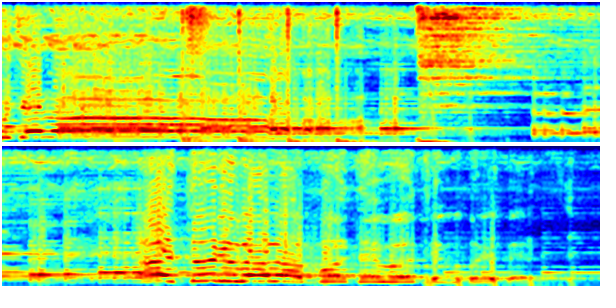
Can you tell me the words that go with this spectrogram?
উজেলা। আর তোর বাবা পথে পথে ঘুরে বেড়াচ্ছে।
